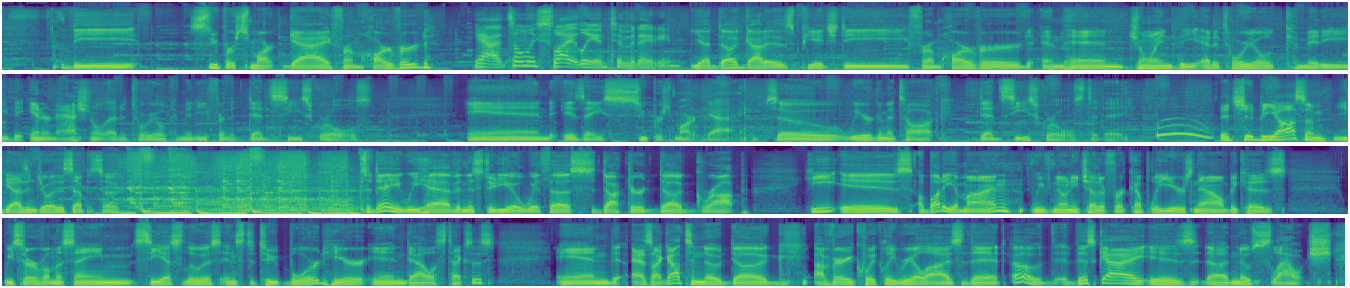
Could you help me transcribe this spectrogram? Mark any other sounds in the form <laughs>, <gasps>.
The super smart guy from Harvard? Yeah, it's only slightly intimidating. Yeah, Doug got his PhD from Harvard and then joined the editorial committee, the international editorial committee for the Dead Sea Scrolls, and is a super smart guy. So we're going to talk Dead Sea Scrolls today. Woo! It should be awesome. You guys enjoy this episode. Today we have in the studio with us Dr. Doug Gropp. He is a buddy of mine. We've known each other for a couple of years now because we serve on the same C.S. Lewis Institute board here in Dallas, Texas. And as I got to know Doug, I very quickly realized that, oh, th- this guy is uh, no slouch. <laughs>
